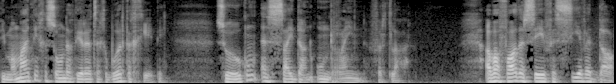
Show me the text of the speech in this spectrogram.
Die mamma het nie gesondig deurdat sy geboorte gegee nie. So hoekom is sy dan onrein verklaar? Abba Vader sê vir 7 dae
